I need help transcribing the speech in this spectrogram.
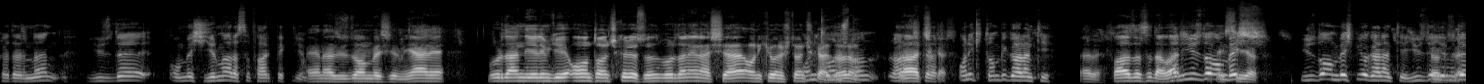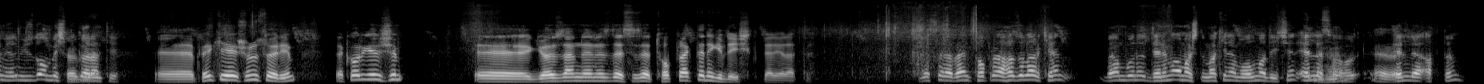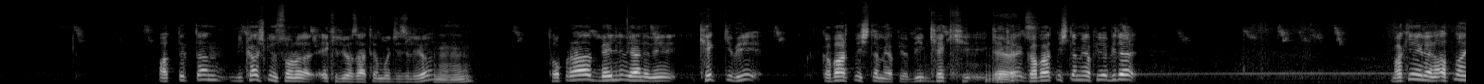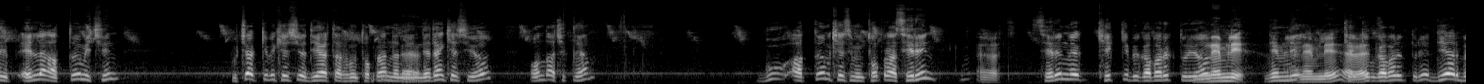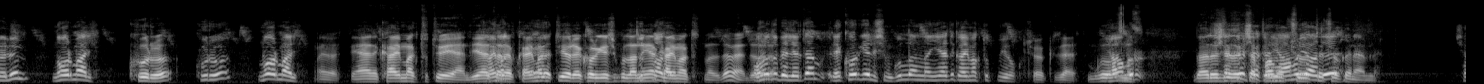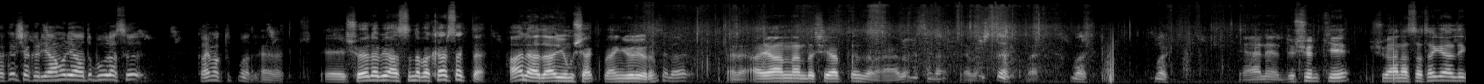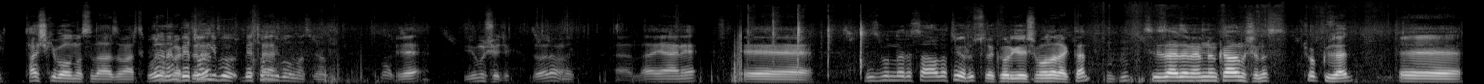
kadarından yüzde 15-20 arası fark bekliyorum. En az %15-20. Yani buradan diyelim ki 10 ton çıkarıyorsunuz. Buradan en aşağı 12-13 ton çıkar. 12-13 Doğru ton mu? rahat, Rahat çıkar. çıkar. 12 ton bir garanti. Evet. Fazlası da var. Yani yüzde eksiği yok. 15 yüzde 15 bir garanti. Yüzde Çok 20 güzel. demeyelim. Yüzde 15 bir Çok güzel. garanti. Ee, peki şunu söyleyeyim. Rekor gelişim e, gözlemlerinizde size toprakta ne gibi değişiklikler yarattı? Mesela ben toprağı hazırlarken ben bunu deneme amaçlı makinem olmadığı için elle savur- evet. elle attım. Attıktan birkaç gün sonra ekiliyor zaten bu çiziliyor. Hı hı. Toprağa belli yani bir kek gibi kabartma işlemi yapıyor. Bir kek keke Evet. kabartma işlemi yapıyor. Bir de makineyle atmayıp elle attığım için bıçak gibi kesiyor diğer tarafın toprağını. Evet. Neden kesiyor? Onu da açıklayayım. Bu attığım kesimin toprağı serin. Evet. serin ve kek gibi kabarık duruyor. Nemli. Nemli. Nemli, kek evet. gibi kabarık duruyor. Diğer bölüm normal. Kuru. Kuru, normal. Evet. Yani kaymak tutuyor yani. Diğer Kaymak, taraf kaymak evet. tutuyor. Rekor gelişim kullandığı yer kaymak tutmadı değil mi? Doğru. Onu da belirtem. Rekor gelişim kullanılan yerde kaymak tutmuyor. Çok güzel. Bu Yağmur darıcılıkta, şakır şakır yağmur pamukçulukta yağdı. çok önemli. şakır şakır yağmur yağdı. Burası kaymak tutmadı. Evet. Ee, şöyle bir aslında bakarsak da hala daha yumuşak. Ben görüyorum. Mesela Yani ayağınla da şey yaptığın zaman abi. mesela Evet. işte bak. Bak. Yani düşün ki şu an hasata geldik. Taş gibi olması lazım artık bu Buranın beton gibi beton He. gibi olması lazım. Ve yumuşacık. Doğru mu? Allah yani eee, biz bunları sağlatıyoruz rekor gelişimi olaraktan. Sizler de memnun kalmışsınız. Çok güzel. Eee,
